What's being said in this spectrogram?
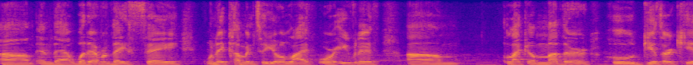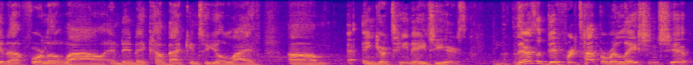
um, and that whatever they say when they come into your life, or even if um, like a mother who gives her kid up for a little while and then they come back into your life um, in your teenage years. There's a different type of relationship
